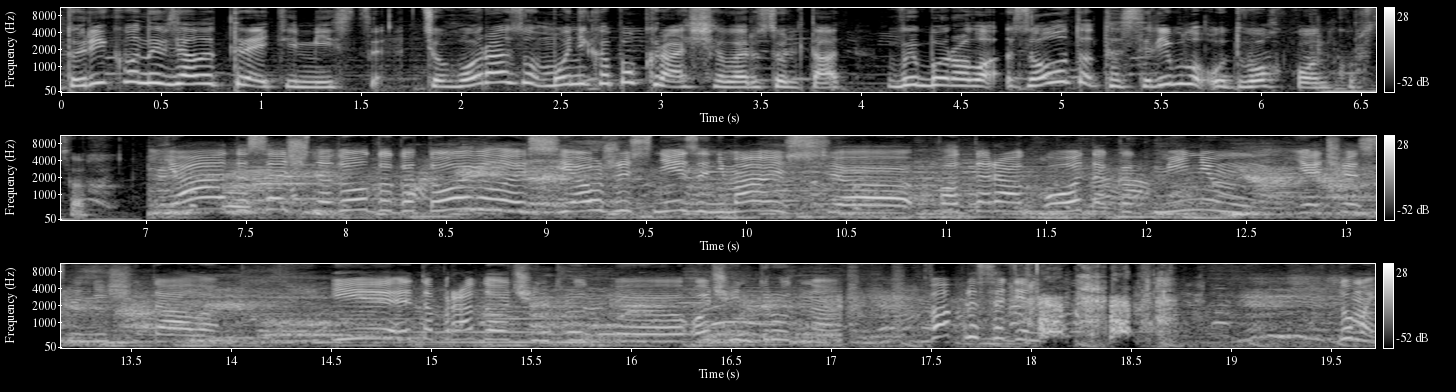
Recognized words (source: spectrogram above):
Торік вони взяли третє місце. Цього разу Моніка покращила результат, виборола золото та срібло у двох конкурсах. Я достаточно долго готовилась, я уже с ней занимаюсь э, полтора года как минимум, я честно не считала. И это правда очень, труд- э, очень трудно. Два плюс один. Думай.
